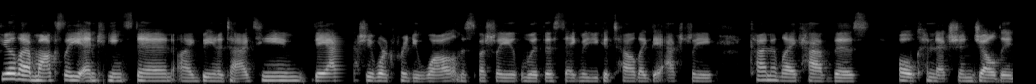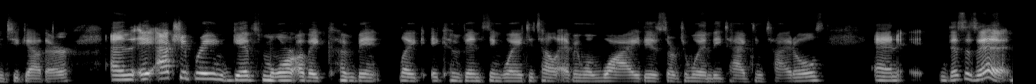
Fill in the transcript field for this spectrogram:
feel that Moxley and Kingston, like being a tag team, they actually work pretty well. And especially with this segment, you could tell like they actually kind of like have this whole connection gelled in together. And it actually bring gives more of a convince like a convincing way to tell everyone why they deserve to win the tag team titles. And this is it.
